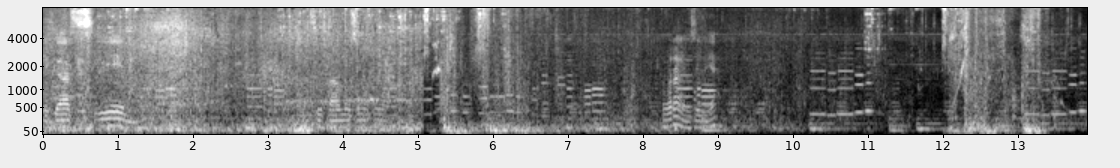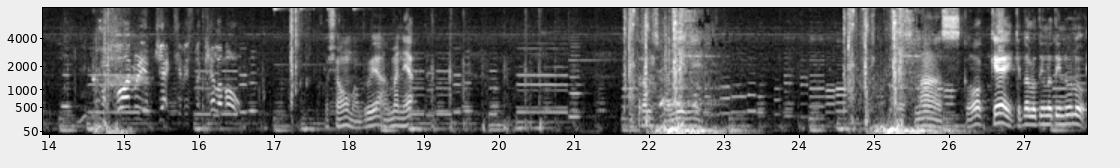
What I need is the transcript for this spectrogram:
Tegasin. Kasih kamu semua. Orang di sini ya. primary objective is to kill them all. Kosong mah bro ya, aman ya. Serem sekali ini. Mas, oke kita looting-looting dulu.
